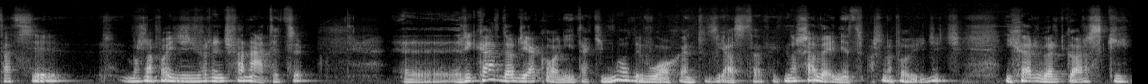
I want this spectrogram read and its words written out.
tacy, można powiedzieć wręcz fanatycy. E, Riccardo Giacconi, taki młody Włoch, entuzjasta, tak, no szaleniec można powiedzieć, i Herbert Gorski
